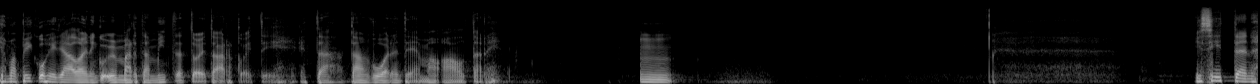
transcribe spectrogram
Ja mä pikkuhiljaa aloin niin ymmärtää, mitä toi tarkoitti, että tämä on vuoden teema altari. Mm. Ja sitten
